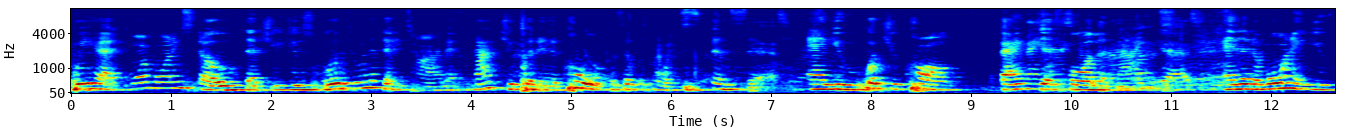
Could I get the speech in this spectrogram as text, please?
We had warm morning stoves that you used wood during the daytime. At night, you put in the coal because it was more expensive. And you, what you call banked it for the night. And in the morning, you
